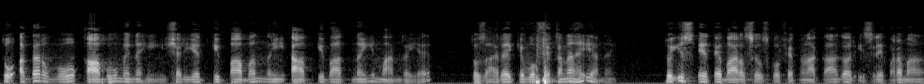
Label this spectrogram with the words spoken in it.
تو اگر وہ قابو میں نہیں، شریعت کی پابند نہیں، آپ کی بات نہیں مان رہی ہے، تو ظاہر ہے کہ وہ فتنہ ہے یا نہیں؟ تو اس اعتبار سے اس کو فتنہ کہا گیا اور اس لیے فرما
